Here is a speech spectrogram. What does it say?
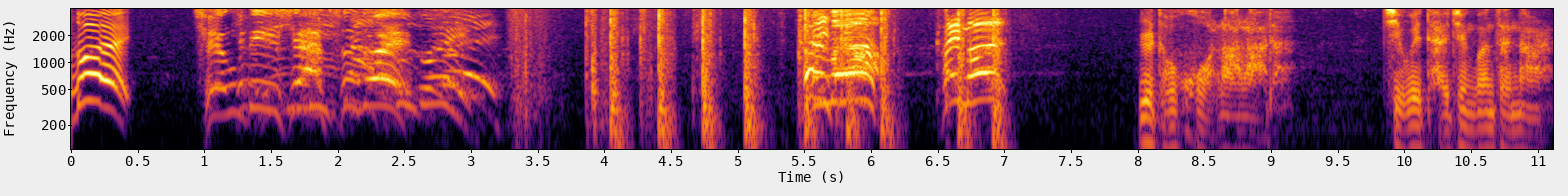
对。请陛下赐对。开门！开门！日头火辣辣的，几位台谏官在那儿。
